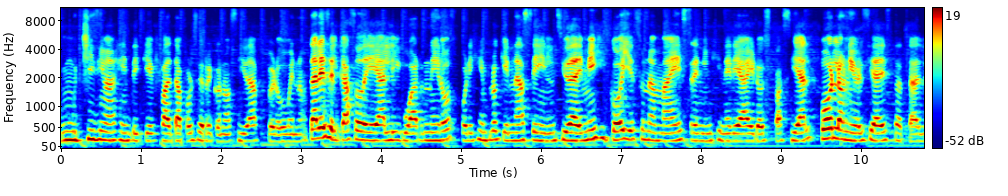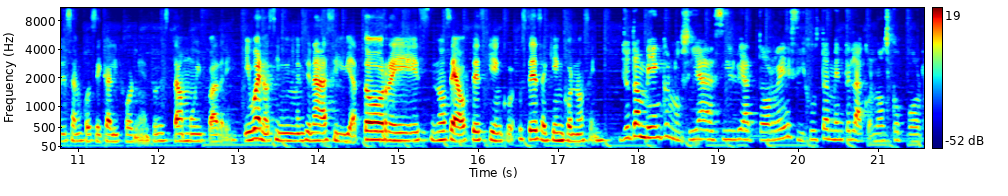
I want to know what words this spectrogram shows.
muchísima gente que falta por ser reconocida, pero bueno, tal es el caso de Ali Guarneros, por ejemplo, que nace en Ciudad de México y es una maestra en ingeniería aeroespacial por la Universidad Estatal de San José, California, entonces está muy padre. Y bueno, sin mencionar a Silvia Torres, no sé, a ustedes, quién, ustedes a quién conocen. Yo también conocí a Silvia Torres y justamente la conozco por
